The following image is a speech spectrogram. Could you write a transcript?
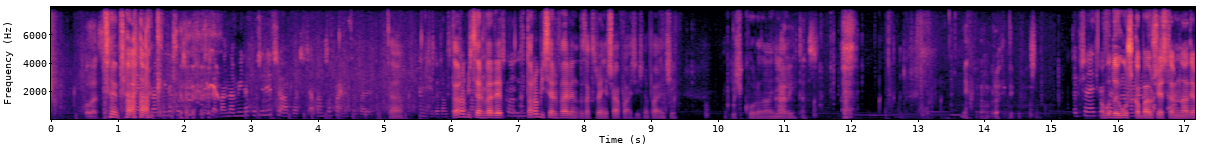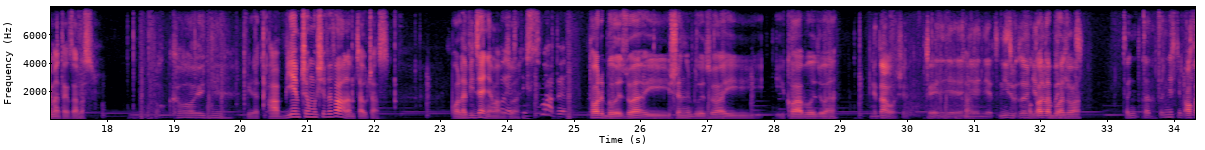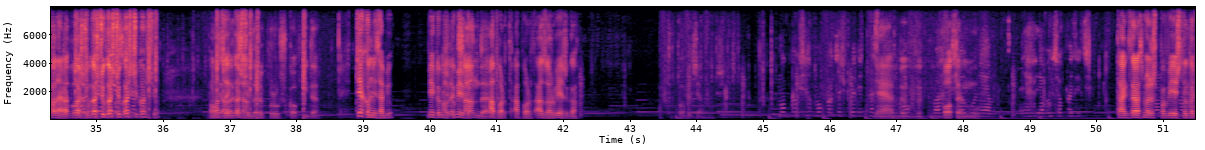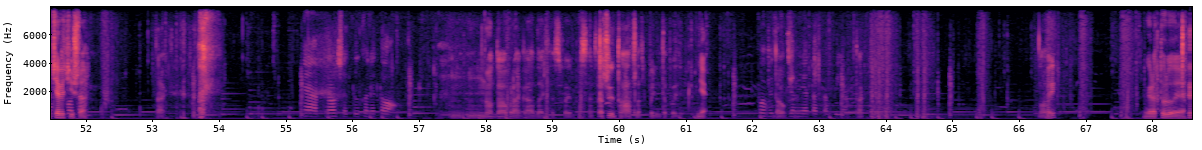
polecam. Tak, na Minachocie nie trzeba, na nie trzeba płacić, a tam są fajne serwery. tak. Ja się go tam Kto robi serwery, z kolegą- kto robi serwery, za które nie trzeba płacić? No powiem ci. Jakiś kurna, nie wiem. Caritas. Nie, dobra. Przynajmniej te Obuduj serwery łóżko, bo już zawsze, jestem na diamentach zaraz. Spokojnie. Chwilę. A wiem czemu się wywalam cały czas. Pole widzenia mam złe. jesteś słaby. Tory były złe i szyny były złe i, i koła były złe. Nie dało się. Czekaj, nie, nie, Tak. nie, nie, to nic, to nie Pogoda dałoby była nic. zła. To, to, to nic nie... O Tak, cholera, to gościu, gościu, gościu, gościu, gościu. Pomocy, Idę gościu. Aleksander Pruszkow, idę. Ty jak on mnie zabił? Bierz go, bierz go, bierz go. Aleksander. Aport, aport, Azor, bierz go. To powiedziałeś. Mógłbym, się- mógłbym coś powiedzieć na Nie, wy- wy- bo ja potem mów. ogólnie- Ja, ja bym chciał powiedzieć... Tak, zaraz możesz powiedzieć, tylko cię wyciszę. Tak. Nie, proszę, tylko nie to. Mhm, No dobra, gadaj te swoje bez sensu. Znaczy to Atlas powinien to powiedzieć. Powiedzieć, Dobrze. że mnie tata bije. Tak. No i? Gratuluję.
